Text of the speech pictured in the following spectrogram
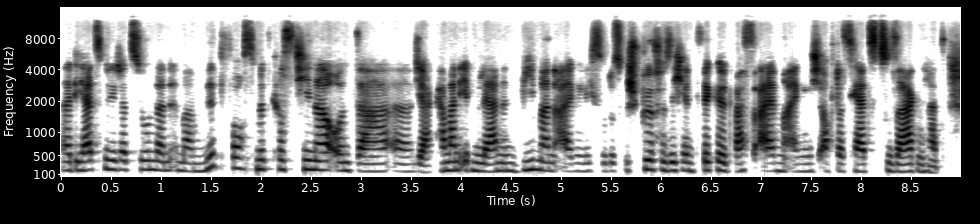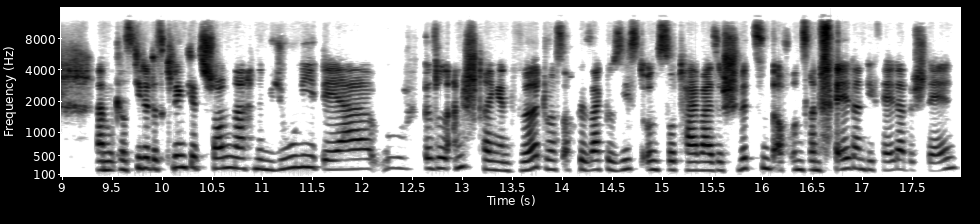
Äh, die Herzmeditation dann immer mittwochs mit Christina und da äh, ja, kann man eben lernen, wie man eigentlich so das Gespür für sich entwickelt, was einem eigentlich auch das Herz zu sagen hat. Ähm, Christina, das klingt jetzt schon nach einem Juni, der uh, ein bisschen anstrengend anstrengend wird. Du hast auch gesagt, du siehst uns so teilweise schwitzend auf unseren Feldern die Felder bestellen.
